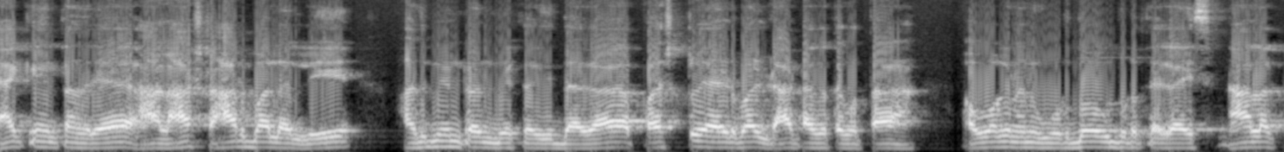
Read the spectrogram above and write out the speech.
ಯಾಕೆ ಅಂತಂದ್ರೆ, ಆ ಲಾಸ್ಟ್ ಆರು ಬಾಲ್ ಅಲ್ಲಿ ಹದಿನೆಂಟು ರನ್ ಬೇಕಾಗಿದ್ದಾಗ ಫಸ್ಟ್ ಎರಡು ಬಾಲ್ ಡಾಟ್ ಆಗುತ್ತೆ ಗೊತ್ತಾ? ಅವಾಗ ನನಗೆ ಉರ್ದೋಗ್ಬಿಡುತ್ತೆ ಗಾಯ್ಸ್ ನಾಲ್ಕು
